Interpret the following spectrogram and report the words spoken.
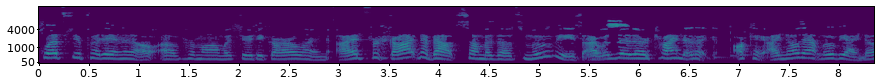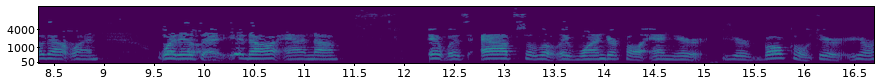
clips you put in of her mom with Judy Garland, I had forgotten about some of those movies. I was there trying to think, okay, I know that movie, I know that one. What is it? You know, and uh, it was absolutely wonderful. And your your vocals, your your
